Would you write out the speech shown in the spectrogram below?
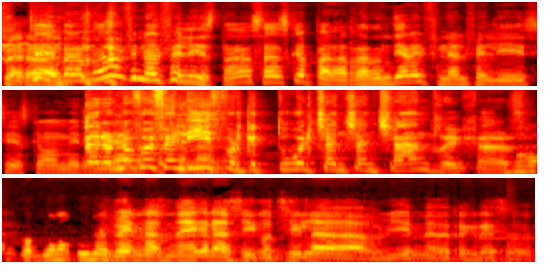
Pero... Sí, para poner un final feliz, ¿no? Sabes que para redondear el final feliz y es como, mira. Pero no fue feliz porque tuvo el chan, chan, chan, Richard. No, porque ahora tiene venas negras y Godzilla viene de regreso.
